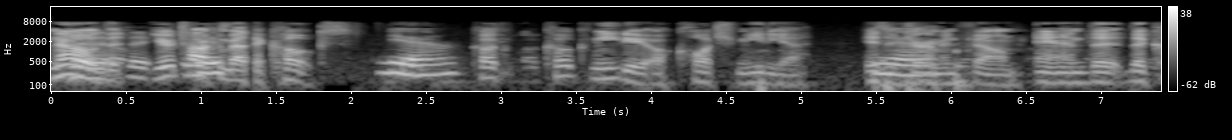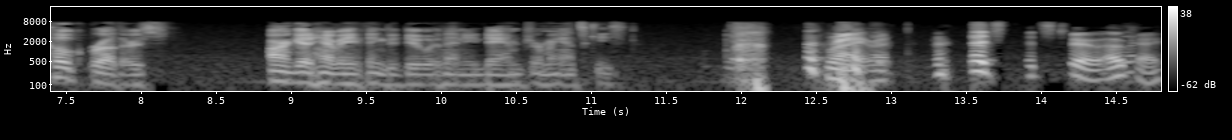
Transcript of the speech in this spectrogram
No, the, the, the- you're talking There's- about the Cokes. Yeah. Coke, Coke Media or Koch Media is Yeah. a German film, and the the Koch brothers aren't going to have anything to do with any damn Germanskis. right, right. That's that's true. Okay.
